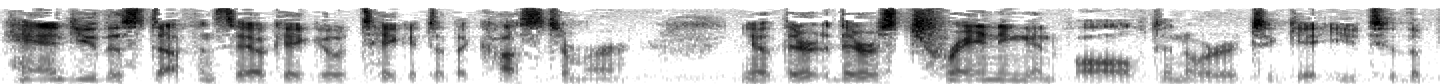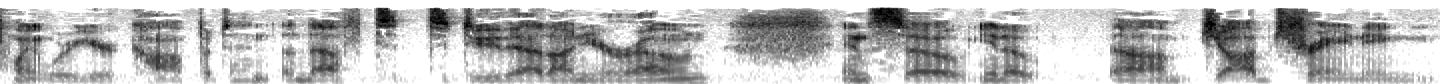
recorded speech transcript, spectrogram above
hand you the stuff and say, okay, go take it to the customer. You know, there, there's training involved in order to get you to the point where you're competent enough to, to do that on your own. And so, you know, um, job training,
